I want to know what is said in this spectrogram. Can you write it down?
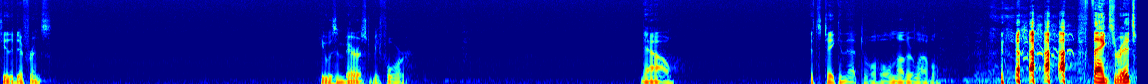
See the difference? He was embarrassed before. Now, it's taken that to a whole nother level. Thanks, Rich.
